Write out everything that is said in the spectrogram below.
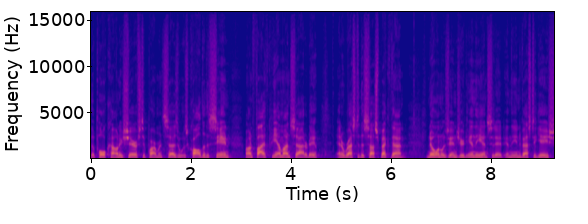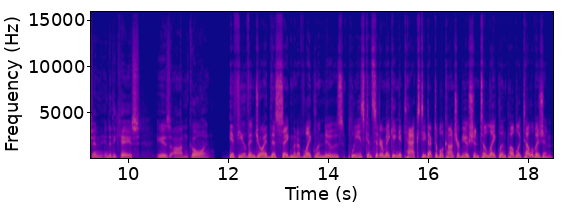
The Polk County Sheriff's Department says it was called to the scene around 5 p.m. on Saturday and arrested the suspect then. No one was injured in the incident and the investigation into the case is ongoing. If you've enjoyed this segment of Lakeland News, please consider making a tax-deductible contribution to Lakeland Public Television.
